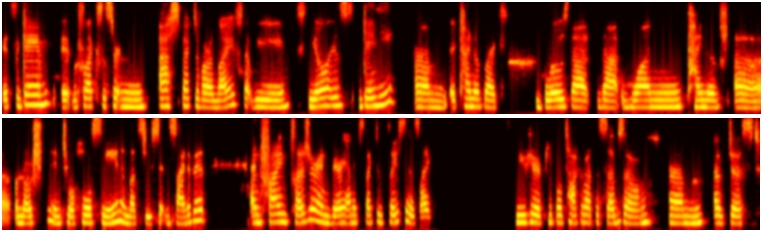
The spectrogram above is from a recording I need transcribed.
it's a game. It reflects a certain aspect of our life that we feel is gamey. Um, it kind of like blows that that one kind of uh, emotion into a whole scene and lets you sit inside of it and find pleasure in very unexpected places like you hear people talk about the subzone um, of just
